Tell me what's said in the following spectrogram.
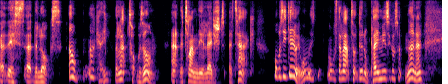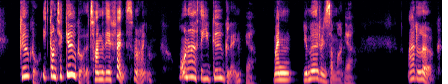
at this, at the logs. Oh, okay. The laptop was on at the time of the alleged attack. What was he doing? What was, what was the laptop doing? Playing music or something? No, no. Google. He'd gone to Google at the time of the offence. All right. What on earth are you Googling Yeah. when you're murdering someone? Yeah. I had a look.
